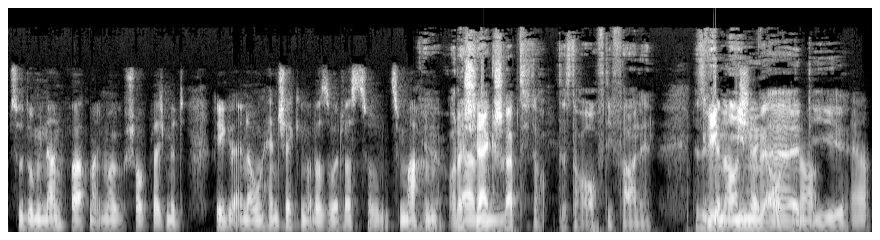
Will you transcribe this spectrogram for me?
zu zu, dominant war, hat man immer geschaut, vielleicht mit Regeländerung, Handshaking oder so etwas zu, zu machen. Ja, oder Shaq ähm, schreibt sich doch das doch auch auf die Fahne. Deswegen genau, ihm äh, genau. die ja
